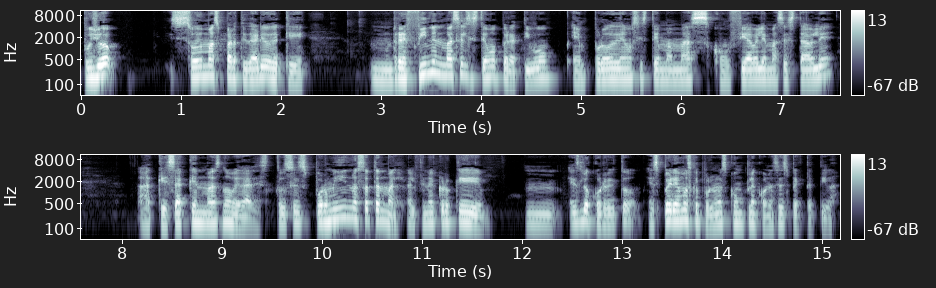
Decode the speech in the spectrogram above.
pues yo soy más partidario de que refinen más el sistema operativo en pro de un sistema más confiable, más estable, a que saquen más novedades. Entonces, por mí no está tan mal. Al final creo que mm, es lo correcto. Esperemos que por lo menos cumplan con esa expectativa.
